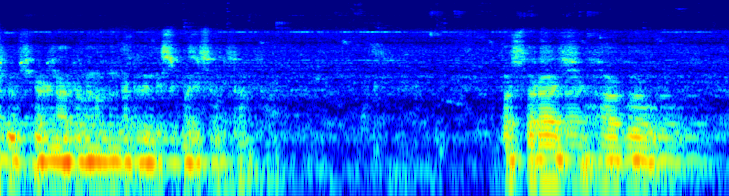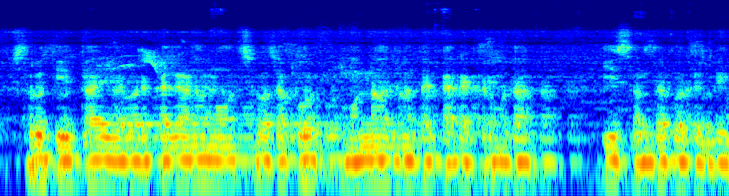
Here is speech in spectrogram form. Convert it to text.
ಶಿವಶರಣರಲ್ಲಿ ಸ್ಮರಿಸುತ್ತಾ. ಬಸವರಾಜ್ ಹಾಗೂ ಶ್ರುತಿ ತಾಯಿಯವರ ಕಲ್ಯಾಣ ಮಹೋತ್ಸವದ ಪೂರ್ವ ಮುನ್ನಾ ದಿನದ ಕಾರ್ಯಕ್ರಮದ ಈ ಸಂದರ್ಭದಲ್ಲಿ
